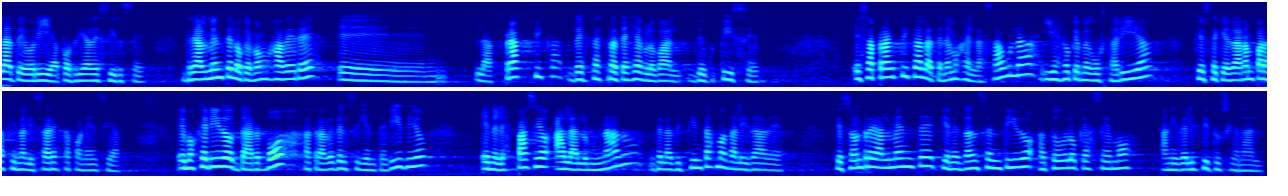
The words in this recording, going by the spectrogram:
La teoría, podría decirse. Realmente lo que vamos a ver es eh, la práctica de esta estrategia global de UCTICE. Esa práctica la tenemos en las aulas y es lo que me gustaría que se quedaran para finalizar esta ponencia. Hemos querido dar voz a través del siguiente vídeo en el espacio al alumnado de las distintas modalidades que son realmente quienes dan sentido a todo lo que hacemos a nivel institucional.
